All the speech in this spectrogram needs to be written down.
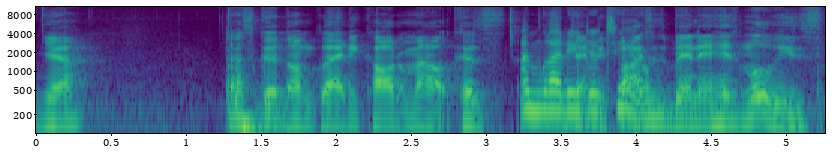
Yeah. That's good though. I'm glad he called him out because I'm glad he Jamie did too. Foxx has been in his movies.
